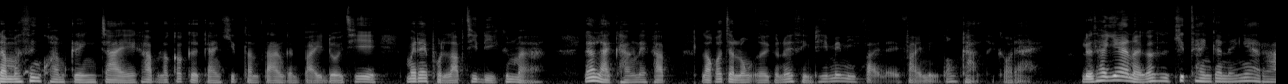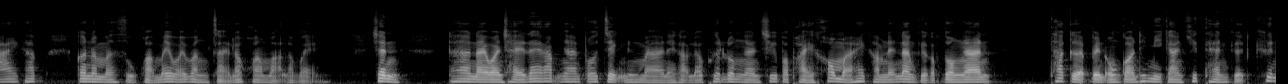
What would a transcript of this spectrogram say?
นำมาซึ่งความเกรงใจครับแล้วก็เกิดการคิดตามๆกันไป โดยที่ไม่ได้ผลลัพธ์ที่ดีขึ้นมา แล้วหลายครั้งเนี่ยครับเราก็จะลงเอยกันด้วยสิ่งที่ไม่มีฝ่ายไหนฝ่ายหนึ่งต้องการเลยก็ได้ หรือถ้าแย่หน่อยก็คือคิดแทนกันในแง่ร้ายครับ ก็นำมาสู่ความไม่ไว้วางใจและความหวาดระแวง เช่น ถ้านายวันชัยได้รับงานโปรเจกต์หนึ่งมานะครับแล้วเพื่อนร่วมงานชื่อประภัยเข้ามาให้คำแนะนำเกี่ยวกับตัวงาน ถ้าเกิดเป็นองค์กรที่มีการคิดแทนเกิดขึ้น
